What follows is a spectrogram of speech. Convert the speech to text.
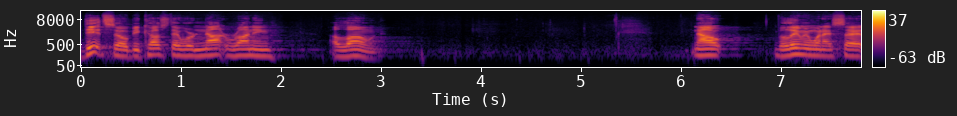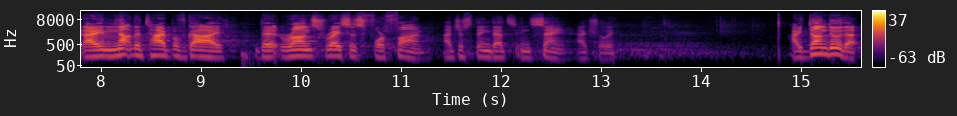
did so because they were not running alone. Now, believe me when I said I am not the type of guy that runs races for fun. I just think that's insane, actually. I don't do that.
